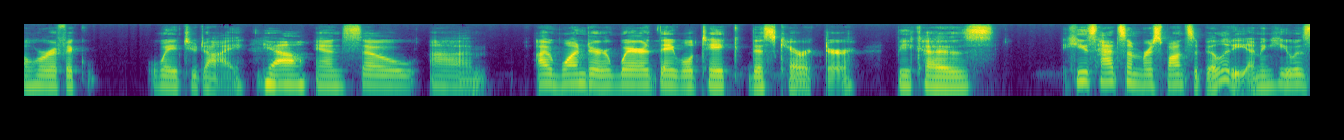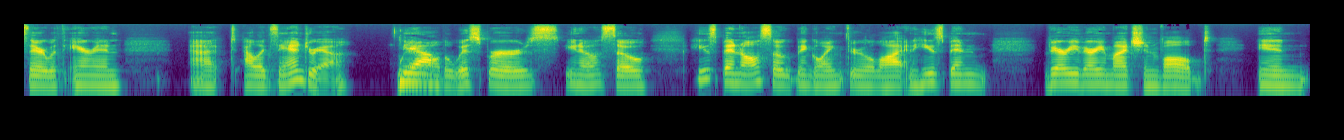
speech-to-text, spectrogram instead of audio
a horrific way to die. Yeah. And so, um, I wonder where they will take this character because he's had some responsibility. I mean, he was there with Aaron at Alexandria Yeah. all the whispers, you know, so he's been also been going through a lot and he's been very, very much involved in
